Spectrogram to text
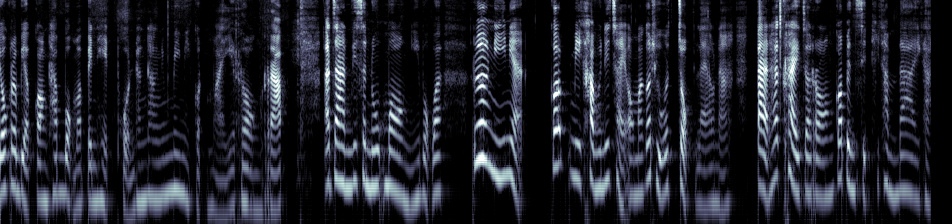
ยกระเบียบกองทัพบบกมาเป็นเหตุผลทั้งๆที่ไม่มีกฎหมายรองรับ อาจารย์วิษณุมองอย่างนี้บอกว่า เรื่องนี้เนี่ยก็มีคำวินิจฉัยออกมาก็ถือว่าจบแล้วนะ แต่ถ้าใครจะร้องก็เป็นสิทธิ์ที่ทำได้ค่ะ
